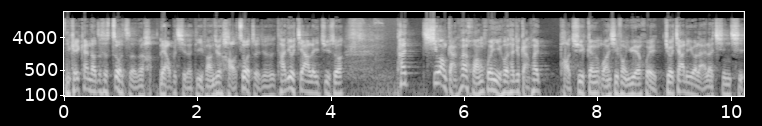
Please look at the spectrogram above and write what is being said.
你可以看到这是作者的好了不起的地方，就是好作者就是他又加了一句说，他希望赶快黄昏以后他就赶快。跑去跟王熙凤约会，就家里又来了亲戚。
